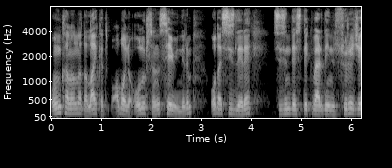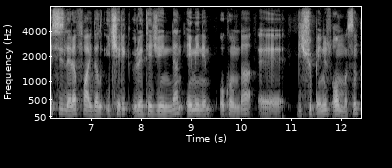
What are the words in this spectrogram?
Onun kanalına da like atıp abone olursanız sevinirim. O da sizlere sizin destek verdiğiniz sürece sizlere faydalı içerik üreteceğinden eminim. O konuda e, bir şüpheniz olmasın.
